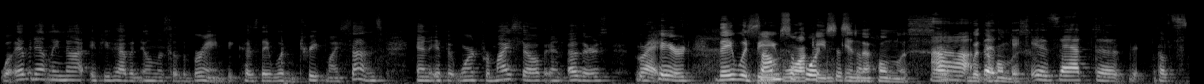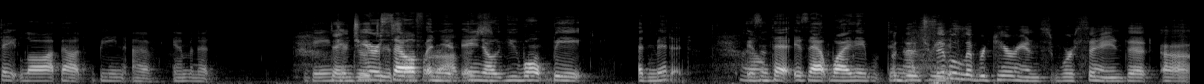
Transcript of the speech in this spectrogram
Well, evidently not if you have an illness of the brain, because they wouldn't treat my sons. And if it weren't for myself and others who Right. cared, they would be Some support walking system. in the homeless Uh, with the homeless. Is that the, the state law about being of imminent danger, Danger to to yourself, yourself and you, you know you won't be admitted? Well- Isn't that is that why they did The not treat civil it? libertarians were saying that uh,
